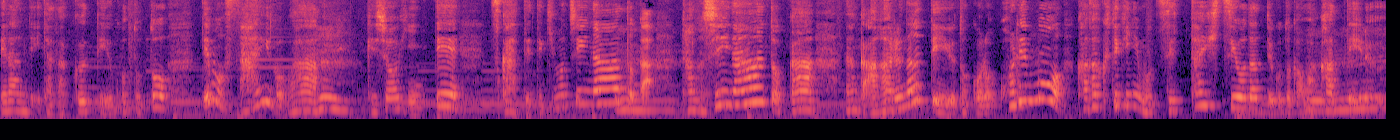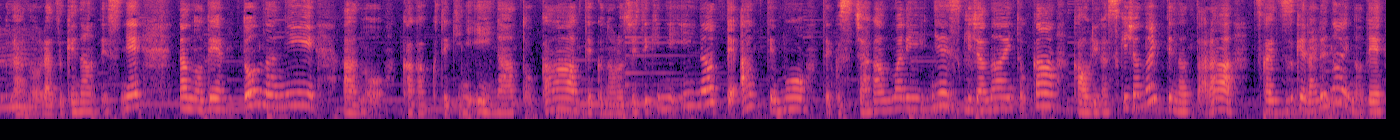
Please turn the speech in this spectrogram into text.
選んでいただくっていうこととでも最後は、うん、化粧品って使ってて気持ちいいなとか、うん、楽しいなとかなんか上がるなっていうところこれも科学的にも絶対必要だっていうことが分かっている、うん、あの裏付けなんですね。なのでどんなにあの科学的にいいなとかテクノロジー的にいいなってあってもテクスチャーがあんまりね好きじゃないとか香りが好きじゃないってなったら使い続けられないので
